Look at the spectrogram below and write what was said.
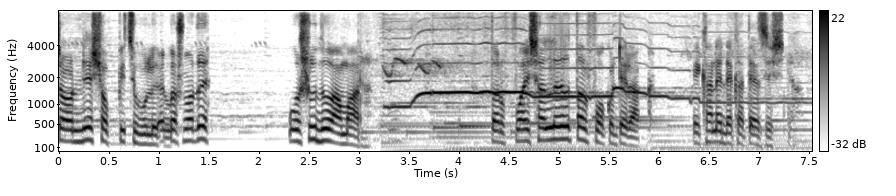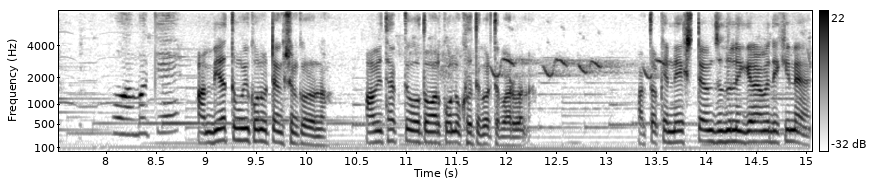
চর দিয়ে সব কিছু বলে দেবো। ও শুধু আমার। তোর পয়সা হলেও তোর পকেটে রাখ। এখানে দেখাতে আসিস না। ও আমাকে? আম্বিয়া তুমি কোনো টেনশন করো না। আমি থাকতে ও তোমার কোনো ক্ষতি করতে পারবে না। আর তোকে নেক্সট টাইম যদি গ্রামে দেখি না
